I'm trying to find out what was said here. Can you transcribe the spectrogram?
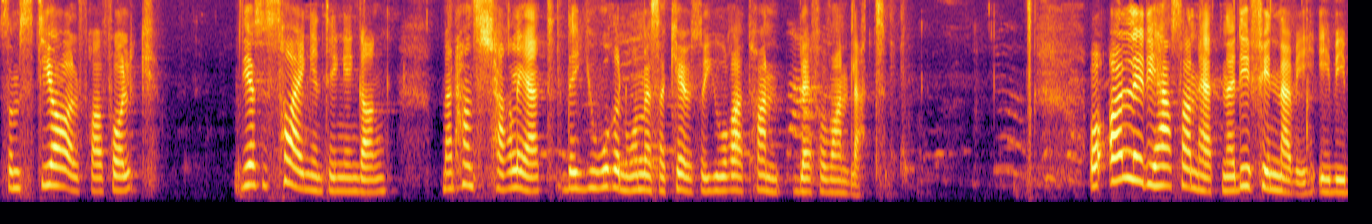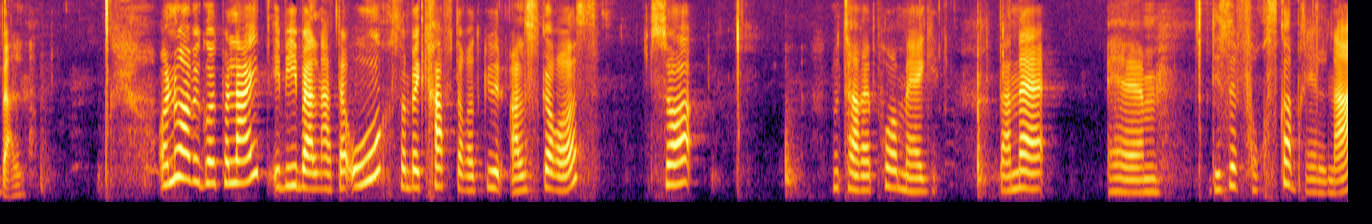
som stjal fra folk Jesus sa ingenting engang, men hans kjærlighet det gjorde noe med Sakkeus og gjorde at han ble forvandlet. Og alle de her sannhetene de finner vi i Bibelen. Og Nå har vi gått på leit i Bibelen etter ord som bekrefter at Gud elsker oss. Så nå tar jeg på meg denne, eh, disse forskerbrillene.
